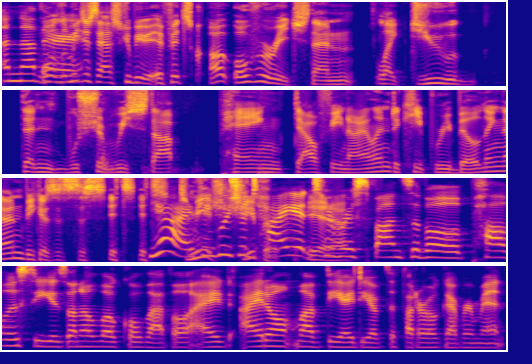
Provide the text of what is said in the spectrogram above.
another. Well, let me just ask you: if it's overreach, then like, do you then should we stop paying Dauphin Island to keep rebuilding then because it's this it's it's yeah I think we should cheaper, tie it to know? responsible policies on a local level. I I don't love the idea of the federal government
